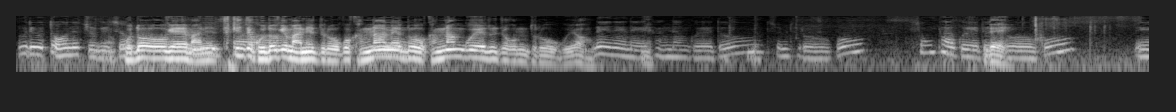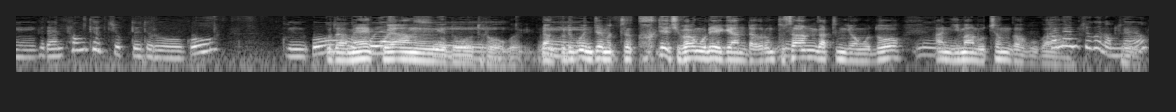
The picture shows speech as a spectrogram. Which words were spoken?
그리고 또 어느 쪽이죠? 고독에 많이 의사. 특히 이제 고독에 많이 들어오고 강남에도 강남구에도 조금 들어오고요. 네네네. 네. 강남구에도 좀 들어오고, 송파구에도 네. 들어오고, 네, 그 다음 평택 쪽도 들어오고, 그리고 그다음에 뭐. 고양에도 들어오고 그다음 네. 그리고 이제 뭐더 크게 지방으로 얘기한다 그러면 부산 같은 경우도 네. 한 2만 5천 가구가 하남 쪽은 없나요?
